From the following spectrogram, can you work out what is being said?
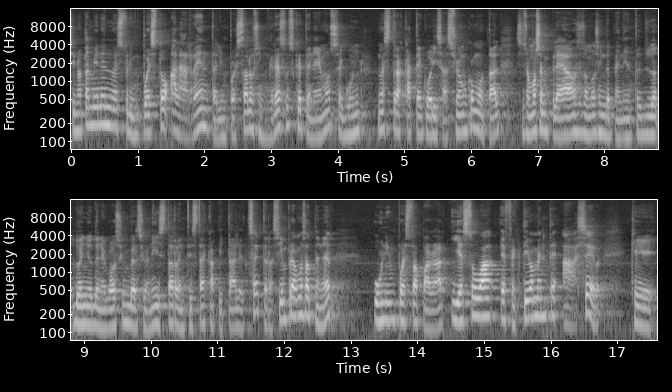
sino también en nuestro impuesto a la renta, el impuesto a los ingresos que tenemos según nuestra categorización como tal, si somos empleados, si somos independientes, dueños de negocio, inversionista, rentista de capital, etc. Siempre vamos a tener un impuesto a pagar y eso va efectivamente a hacer que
